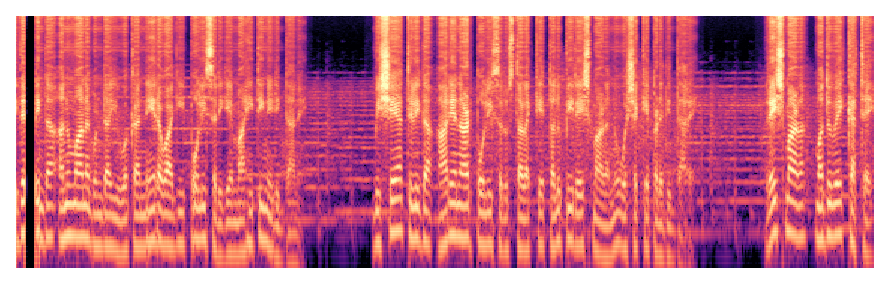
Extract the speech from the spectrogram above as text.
ಇದರಿಂದ ಅನುಮಾನಗೊಂಡ ಯುವಕ ನೇರವಾಗಿ ಪೊಲೀಸರಿಗೆ ಮಾಹಿತಿ ನೀಡಿದ್ದಾನೆ. ವಿಷಯ ತಿಳಿದ ಆರ್ಯನಾಡ್ ಪೊಲೀಸರು ಸ್ಥಳಕ್ಕೆ ತಲುಪಿ ರೇಷ್ಮಾಳನ್ನು ವಶಕ್ಕೆ ಪಡೆದಿದ್ದಾರೆ. ರೇಷ್ಮಾಳ, ಮದುವೆ ಕಥೆ.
